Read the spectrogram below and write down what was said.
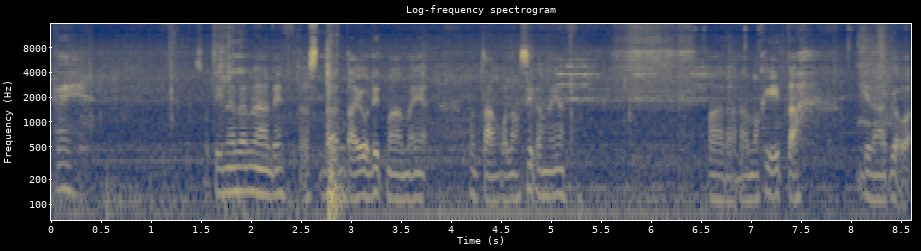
Okay. So, tingnan lang natin. Tapos daan tayo ulit mamaya. Puntahan ko lang sila ngayon. Para makita ginagawa.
